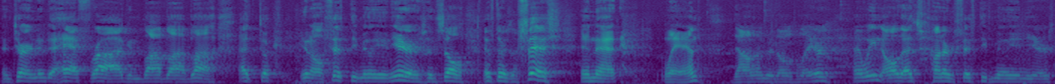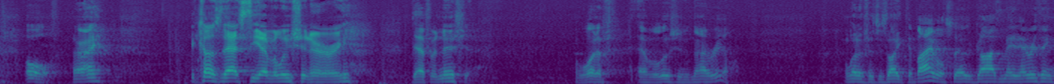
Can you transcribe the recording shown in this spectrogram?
and turned into half frog and blah, blah, blah, that took, you know, 50 million years. And so if there's a fish, in that land down under those layers, and we know that's 150 million years old, all right? Because that's the evolutionary definition. What if evolution is not real? What if it's like the Bible says God made everything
